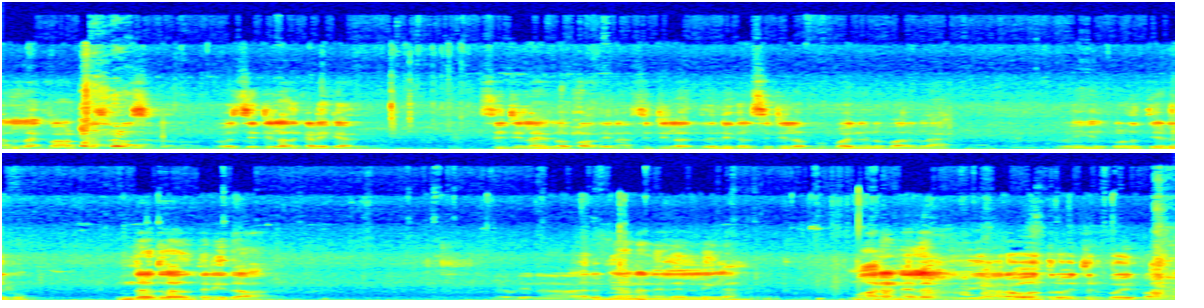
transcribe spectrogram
நல்ல காற்று சுவாசிக்கணும் இப்போ சிட்டியில் அது கிடைக்காது. சிட்டி லைஃப்ல பார்த்தீங்கன்னா சிட்டியில் திண்டுக்கல் சிட்டியில் போய் நின்று பாருங்களேன். வெயில் கொளுத்தி எடுக்கும். இந்த இடத்துல அது தெரியுதா? எப்படின்னா அருமையான நிலை இல்லைங்களா? மர நிழல். இது யாரோ ஒருத்தர் வச்சுட்டு போயிருப்பாங்க.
